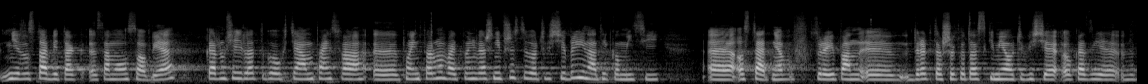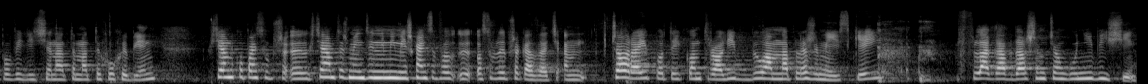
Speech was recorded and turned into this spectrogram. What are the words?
nie zostawię tak e, samą sobie. W każdym razie dlatego chciałam Państwa e, poinformować, ponieważ nie wszyscy oczywiście byli na tej komisji e, ostatnio, w której Pan e, Dyrektor Szykotowski miał oczywiście okazję wypowiedzieć się na temat tych uchybień. Chciałam tylko Państwu, chciałam też między innymi mieszkańców O- Ostródy przekazać. Wczoraj po tej kontroli byłam na plaży miejskiej. Flaga w dalszym ciągu nie wisi.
